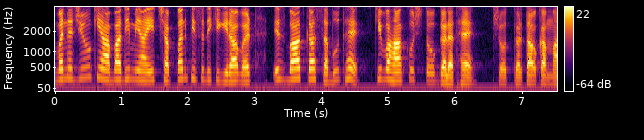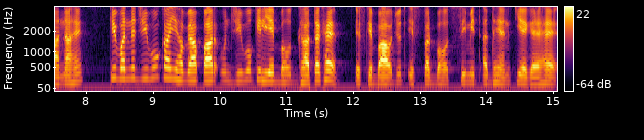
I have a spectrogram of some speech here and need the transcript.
वन्यजीवों की आबादी में आई छप्पन फ़ीसदी की गिरावट इस बात का सबूत है कि वहाँ कुछ तो गलत है। शोधकर्ताओं का मानना है कि वन्य जीवों का यह व्यापार उन जीवों के लिए बहुत घातक है। इसके बावजूद इस पर बहुत सीमित अध्ययन किए गए हैं।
